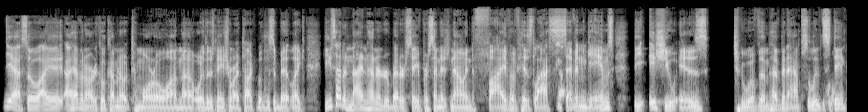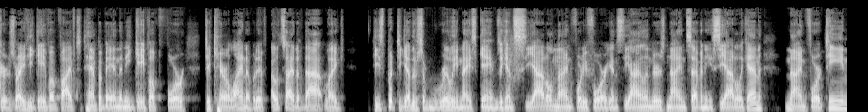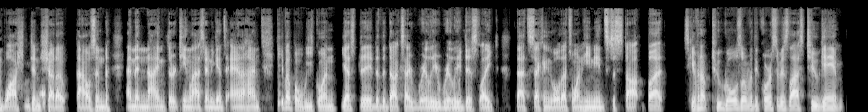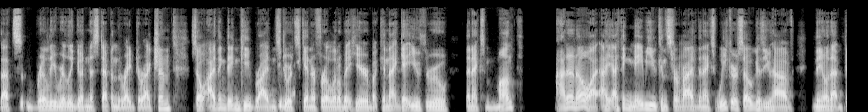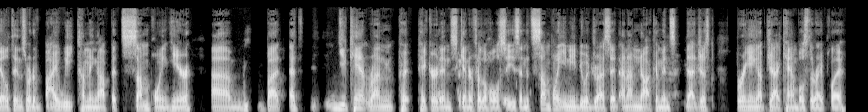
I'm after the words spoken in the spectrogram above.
Yeah, so I I have an article coming out tomorrow on uh, Oilers Nation where I talked about this a bit. Like he's had a 900 or better save percentage now in five of his last yeah. seven games. The issue is two of them have been absolute stinkers, right? He gave up five to Tampa Bay and then he gave up four to Carolina. But if outside of that, like he's put together some really nice games against Seattle 944, against the Islanders 970, Seattle again 914, Washington shutout 1000, and then 913 last night against Anaheim. Gave up a weak one yesterday to the Ducks. I really, really disliked that second goal. That's one he needs to stop. But He's given up two goals over the course of his last two games. That's really, really good and a step in the right direction. So I think they can keep riding Stuart Skinner for a little bit here, but can that get you through the next month? I don't know. I, I think maybe you can survive the next week or so because you have, you know, that built in sort of bye week coming up at some point here. Um, but at, you can't run P- Pickard and Skinner for the whole season. At some point, you need to address it. And I'm not convinced that just bringing up Jack Campbell's the right play.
